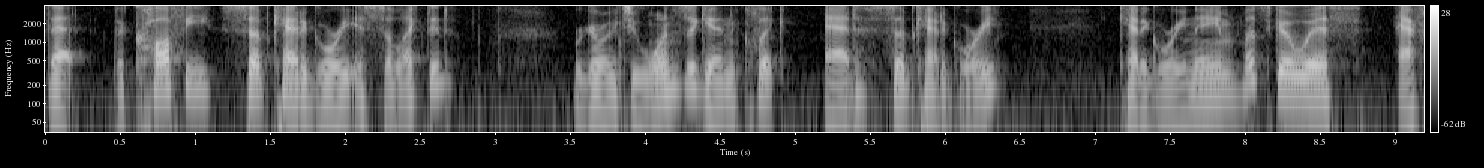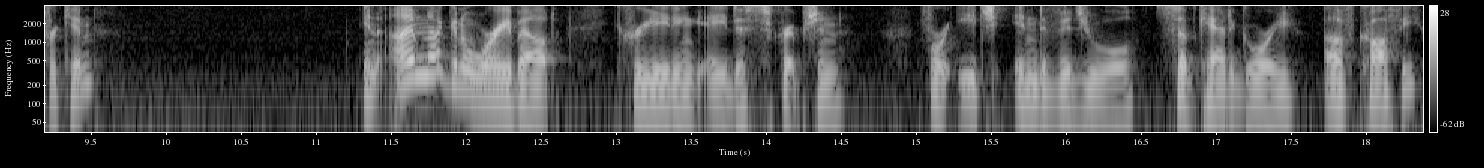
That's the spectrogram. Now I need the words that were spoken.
that the coffee subcategory is selected, we're going to once again click add subcategory. Category name, let's go with African. And I'm not going to worry about creating a description for each individual subcategory of coffee.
